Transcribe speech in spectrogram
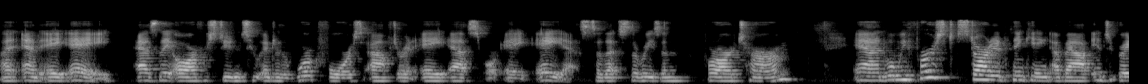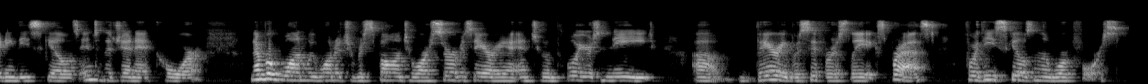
uh, and AA as they are for students who enter the workforce after an AS or AAS. So that's the reason for our term. And when we first started thinking about integrating these skills into the Gen Ed core, number one, we wanted to respond to our service area and to employers' need uh, very vociferously expressed for these skills in the workforce.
